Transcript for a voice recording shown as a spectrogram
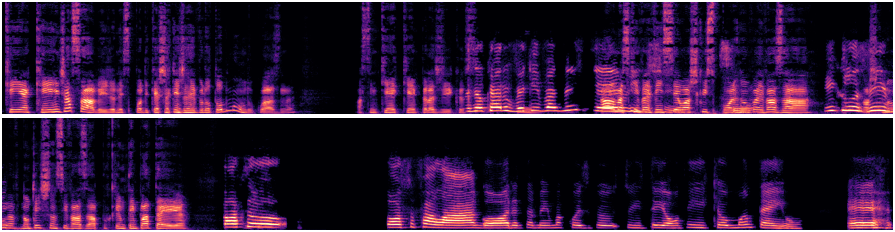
quem é quem a gente já sabe. Já nesse podcast gente já revelou todo mundo, quase, né? Assim, quem é quem pelas dicas. Mas eu quero ver quem vai vencer. Ah, mas quem vai gente. vencer, eu acho que o spoiler Sim. não vai vazar. Acho que Inclusive, não, não tem chance de vazar, porque não tem plateia. posso, posso falar agora também uma coisa que eu tuitei ontem e que eu mantenho. É,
